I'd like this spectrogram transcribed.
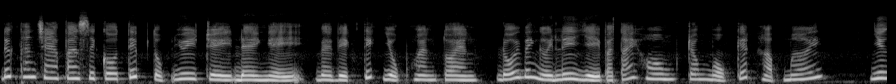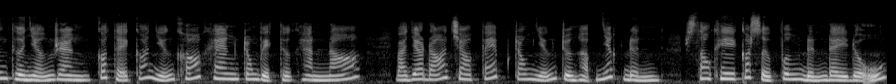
Đức Thánh Cha Francisco tiếp tục duy trì đề nghị về việc tiết dục hoàn toàn đối với người ly dị và tái hôn trong một kết hợp mới, nhưng thừa nhận rằng có thể có những khó khăn trong việc thực hành nó và do đó cho phép trong những trường hợp nhất định sau khi có sự phân định đầy đủ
